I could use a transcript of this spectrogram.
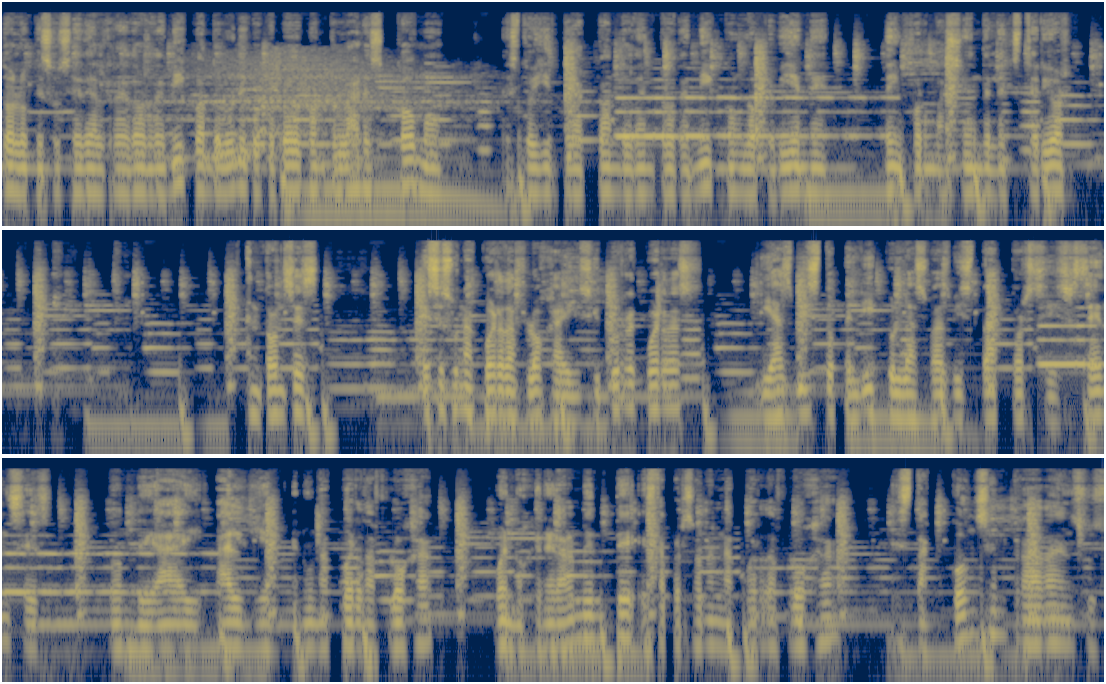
todo lo que sucede alrededor de mí, cuando lo único que puedo controlar es cómo estoy interactuando dentro de mí con lo que viene de información del exterior. Entonces, esa es una cuerda floja y si tú recuerdas y has visto películas o has visto actores circenses donde hay alguien en una cuerda floja, bueno, generalmente esta persona en la cuerda floja está concentrada en sus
